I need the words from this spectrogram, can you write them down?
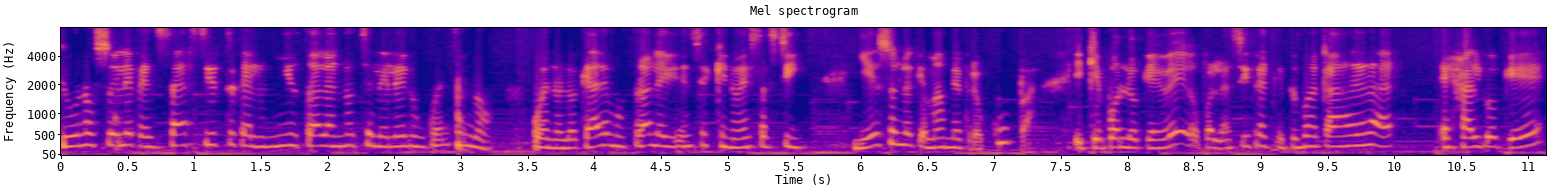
que uno suele pensar, ¿cierto? Que a los niños todas las noches le leen un cuento, no. Bueno, lo que ha demostrado la evidencia es que no es así. Y eso es lo que más me preocupa. Y que por lo que veo, por las cifras que tú me acabas de dar, es algo que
